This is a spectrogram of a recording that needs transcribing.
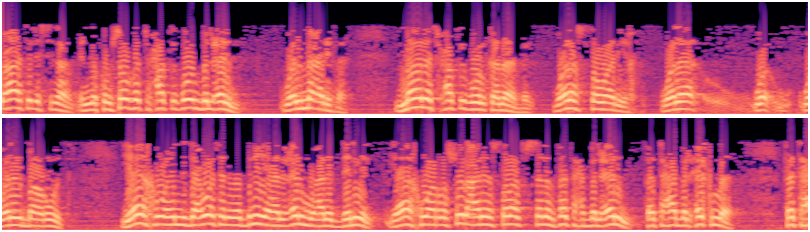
دعاة الإسلام إنكم سوف تحققون بالعلم والمعرفة ما لا تحققه القنابل ولا الصواريخ ولا, ولا البارود. يا إخوة إن دعوتنا مبنية على العلم وعلى الدليل. يا إخوة الرسول عليه الصلاة والسلام فتح بالعلم فتح بالحكمة فتح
